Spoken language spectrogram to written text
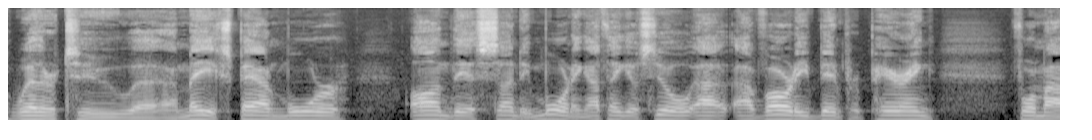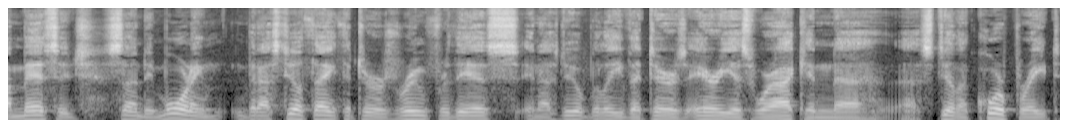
whether to uh, I may expound more on this Sunday morning. I think it's still I, I've already been preparing for my message Sunday morning, but I still think that there's room for this, and I still believe that there's areas where I can uh, uh, still incorporate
